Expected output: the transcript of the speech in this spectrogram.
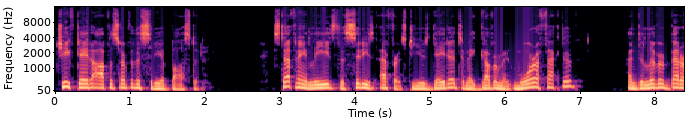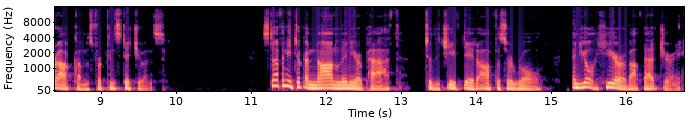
Chief Data Officer for the City of Boston. Stefanie leads the city's efforts to use data to make government more effective and deliver better outcomes for constituents. Stefanie took a non-linear path to the Chief Data Officer role, and you'll hear about that journey.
